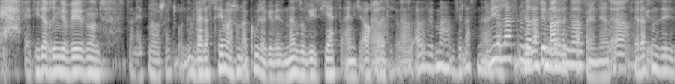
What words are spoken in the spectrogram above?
ja, wäre die da drin gewesen und dann hätten wir wahrscheinlich ohne. Wäre das Thema schon akuter gewesen, ne? So wie es jetzt eigentlich auch ja, relativ. Ja. Aber wir machen, wir lassen einfach, Wir lassen wir das, lassen wir machen das. Zappeln, ja. ja wir lassen sie,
